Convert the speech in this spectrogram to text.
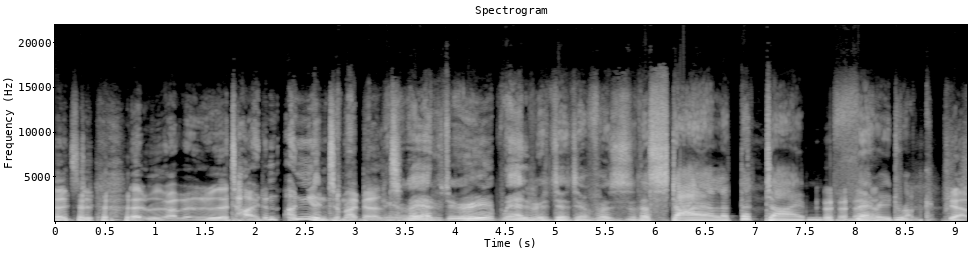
It's just, uh, tied an onion to my belt. Well, it was the style at the time. Very drunk. Yeah,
